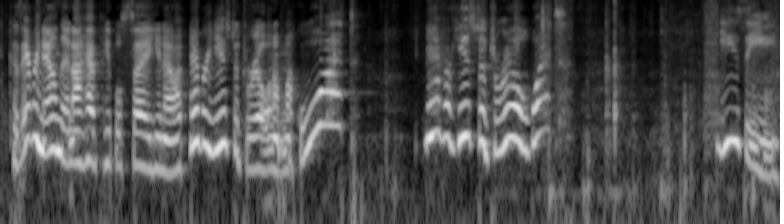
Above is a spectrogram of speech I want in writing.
Because every now and then I have people say, you know, I've never used a drill. And I'm like, what? Never used a drill? What? Easy.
